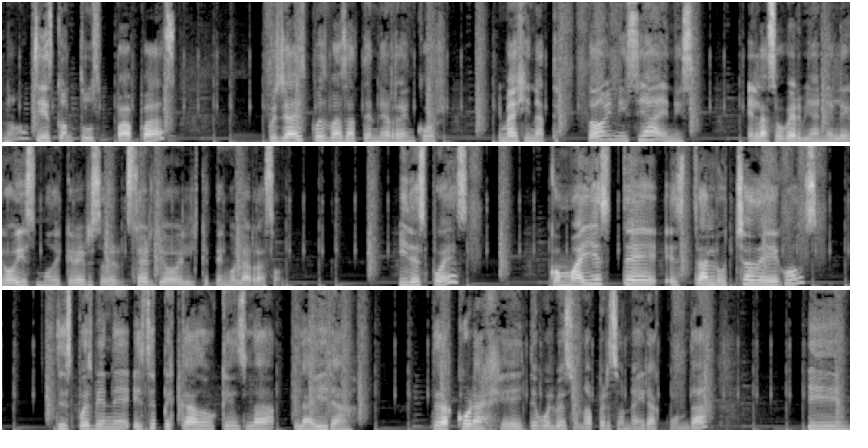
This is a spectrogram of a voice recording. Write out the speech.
¿no? Si es con tus papas, pues ya después vas a tener rencor. Imagínate, todo inicia en eso en la soberbia, en el egoísmo de querer ser, yo el que tengo la razón. Y después, como hay este, esta lucha de egos, después viene ese pecado que es la, la ira. Te da coraje y te vuelves una persona iracunda. Y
